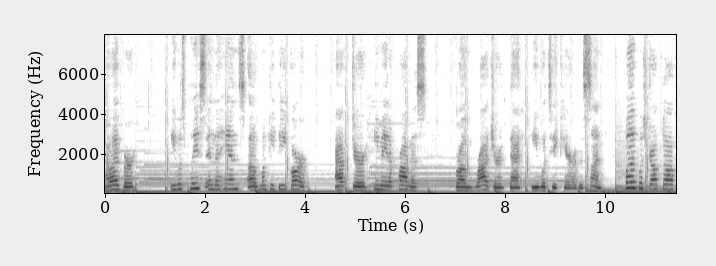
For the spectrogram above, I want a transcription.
However, he was placed in the hands of Monkey D. Garp after he made a promise from Roger that he would take care of his son, but was dropped off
